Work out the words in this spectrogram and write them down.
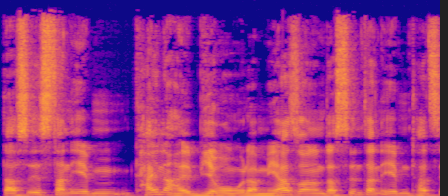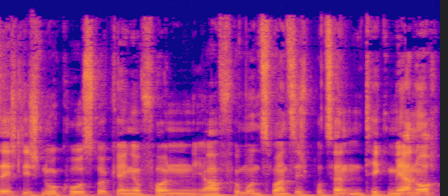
Das ist dann eben keine Halbierung oder mehr, sondern das sind dann eben tatsächlich nur Kursrückgänge von ja, 25 Prozent, ein Tick mehr noch,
